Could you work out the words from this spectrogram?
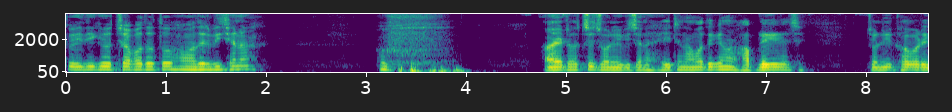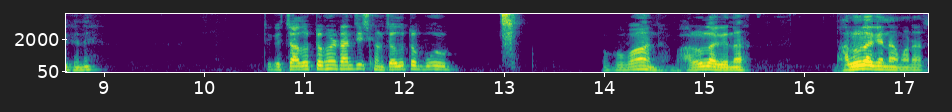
তো এইদিকে হচ্ছে আপাতত আমাদের বিছানা। উফ। আর এটা হচ্ছে জনির বিছানা। এইটা নামা থেকে আমার হাফ লেগে গেছে। জনির খাবার এখানে। ঠিক আছে, চাদরটা ওখানে টানছিস কেন? চাদরটা ভগবান, ভালো লাগে না। ভালো লাগে না আমার আর।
